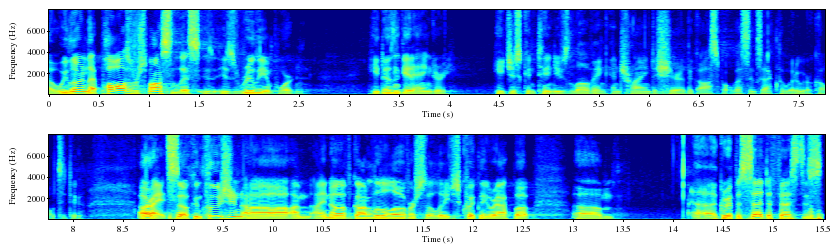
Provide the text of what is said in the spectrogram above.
uh, we learned that Paul's response to this is, is really important. He doesn't get angry, he just continues loving and trying to share the gospel. That's exactly what we were called to do. All right, so conclusion. Uh, i know I've gone a little over, so let me just quickly wrap up. Um, uh, Agrippa said to Festus,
